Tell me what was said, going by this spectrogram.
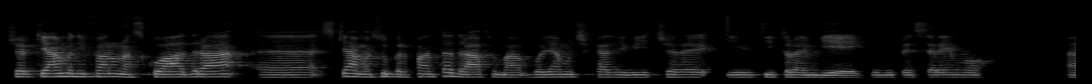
cerchiamo di fare una squadra, eh, si chiama Super Fanta Draft, ma vogliamo cercare di vincere il titolo NBA, quindi penseremo eh,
